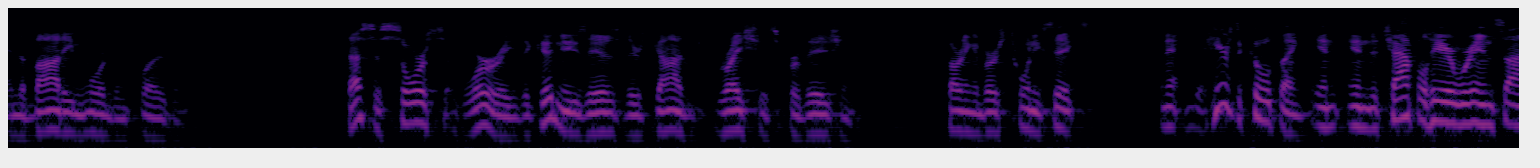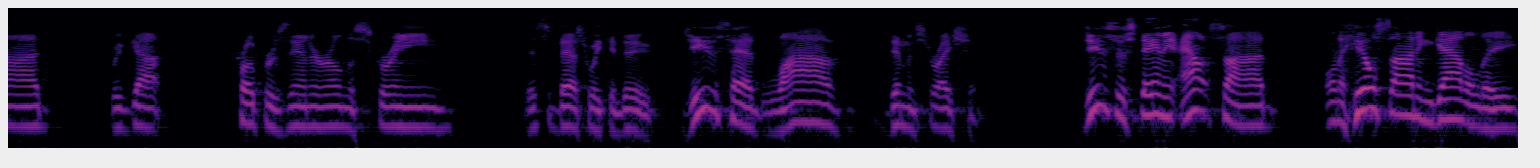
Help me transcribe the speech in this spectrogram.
And the body more than clothing. That's the source of worry. The good news is there's God's gracious provision. Starting in verse 26. And here's the cool thing. In, in the chapel here, we're inside. We've got ProPresenter on the screen. This is the best we can do. Jesus had live demonstration. Jesus is standing outside on a hillside in Galilee,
